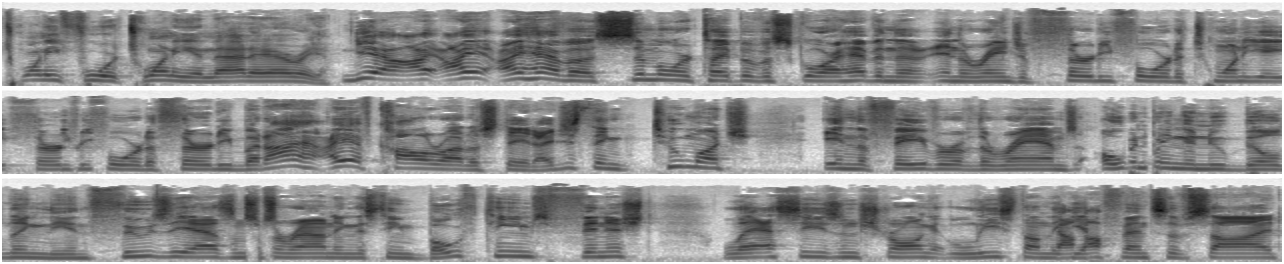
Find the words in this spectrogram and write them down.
24 20 in that area. Yeah, I, I, I, have a similar type of a score. I have in the in the range of 34 to 28, 34 to 30, but I, I have Colorado State. I just think too much in the favor of the Rams, opening a new building, the enthusiasm surrounding this team. Both teams finished last season strong, at least on the offensive side.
